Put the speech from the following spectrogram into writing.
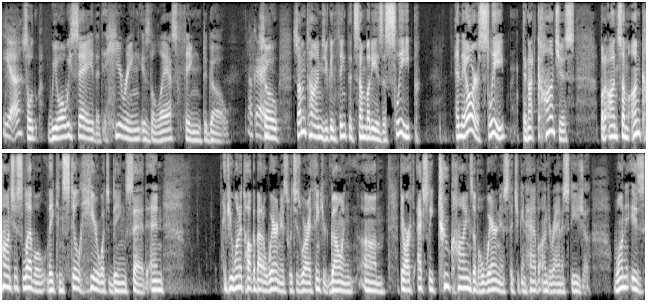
Yeah. so we always say that the hearing is the last thing to go. Okay. So sometimes you can think that somebody is asleep, and they are asleep. They're not conscious, but on some unconscious level, they can still hear what's being said. And if you want to talk about awareness, which is where I think you're going, um, there are actually two kinds of awareness that you can have under anesthesia. One is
